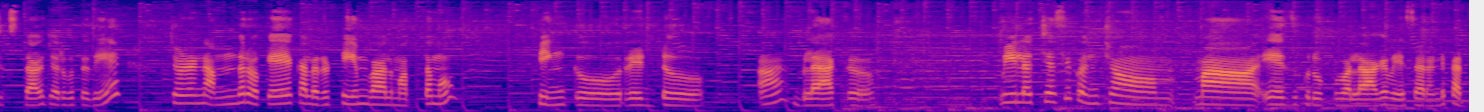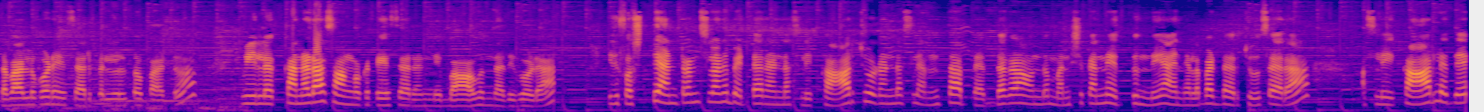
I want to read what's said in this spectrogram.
సిక్స్ దాకా జరుగుతుంది. చూడండి అందరూ ఒకే కలర్ టీం వాళ్ళు మొత్తము. Pink red black. వీళ్ళు వచ్చేసి కొంచెం మా ఏజ్ గ్రూప్ లాగా వేశారండి. పెద్దవాళ్ళు కూడా వేశారు పిల్లలతో పాటు. వీళ్ళు కన్నడ సాంగ్ ఒకటి వేసారండి బాగుంది అది కూడా. ఇది ఫస్ట్ ఎంట్రన్స్లోనే పెట్టారండి అసలు. ఈ కార్ చూడండి అసలు ఎంత పెద్దగా ఉందో మనిషి కన్నా ఎత్తుంది ఆయన నిలబడ్డారు చూసారా? అసలు ఈ కార్లు అయితే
